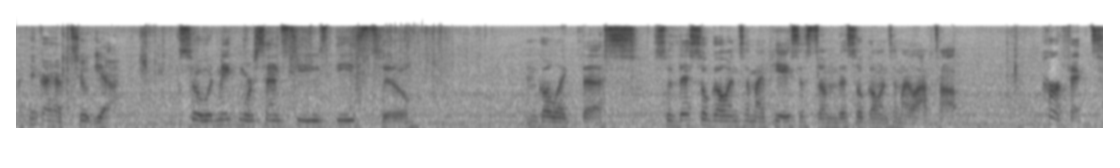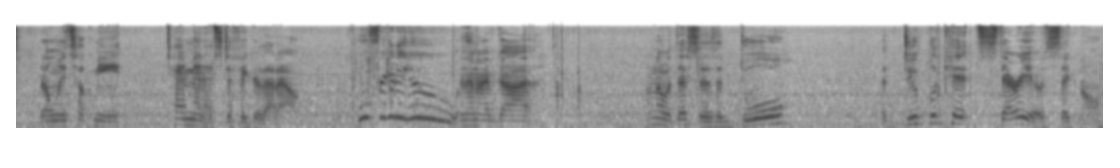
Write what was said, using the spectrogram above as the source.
I think I have two, yeah. So it would make more sense to use these two and go like this. So this will go into my PA system, this will go into my laptop. Perfect. It only took me 10 minutes to figure that out. Woo friggity hoo! And then I've got, I don't know what this is, a dual, a duplicate stereo signal.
